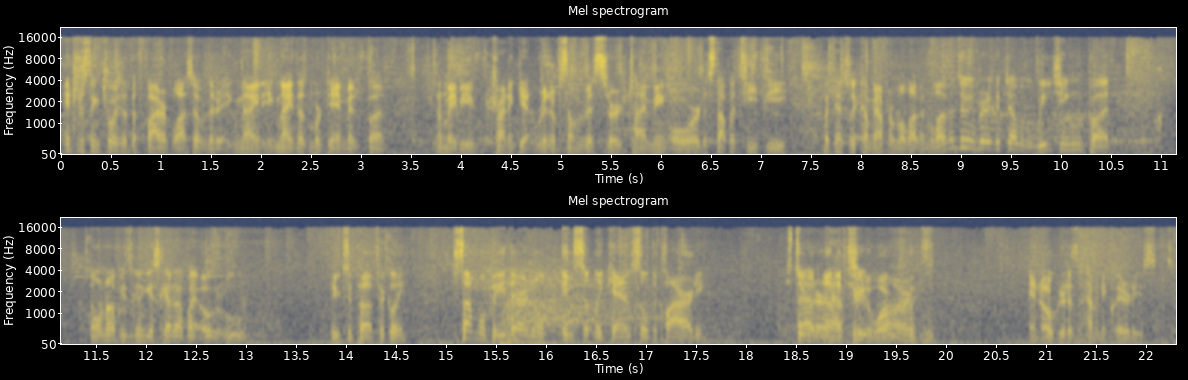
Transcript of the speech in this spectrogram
Interesting choice of the Fire Blast over there, Ignite. Ignite does more damage, but know, maybe trying to get rid of some of his surge timing or to stop a TP potentially coming out from 11. 11 doing a very good job of leeching, but don't know if he's going to get scattered out by Ogre. Ooh. Nukes it perfectly. Sun will be there and it'll instantly cancel the clarity. Still got another two two to work more. with. And Ogre doesn't have any clarities. So.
